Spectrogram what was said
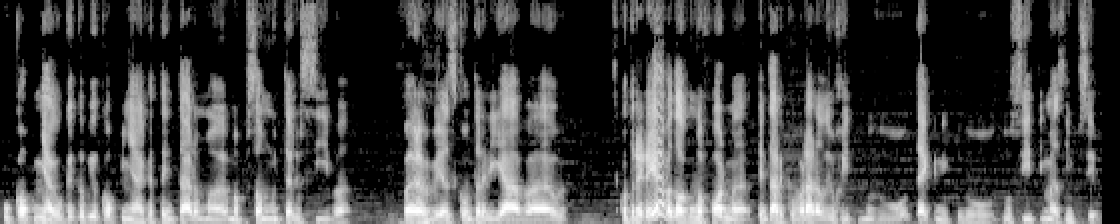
o Copenhaga. O que é que eu vi o Copenhaga? Tentar uma, uma pressão muito agressiva para ver se contrariava se contrariava de alguma forma, tentar quebrar ali o ritmo do técnico do, do City, mas impossível.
